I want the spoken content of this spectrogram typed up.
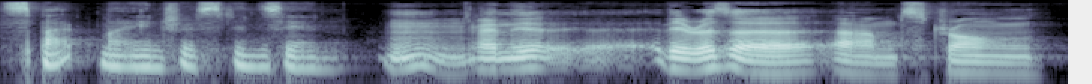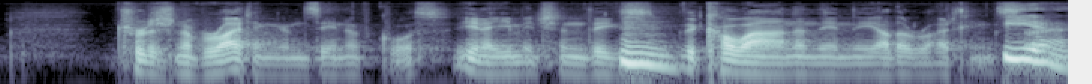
sparked my interest in Zen. Mm, and there, there is a um, strong tradition of writing in Zen, of course. You know, you mentioned these, mm. the koan and then the other writings. So, yeah.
